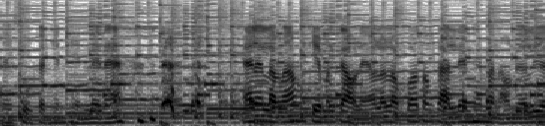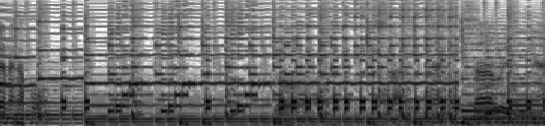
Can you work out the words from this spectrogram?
ในสูตรกันเห็นๆเลยนะแค่นั้นหรอกนะเกมมันเก่าแล้ว แล้วเราก็ต้องการเล่นให้มันเอาเนื้อเรื่องนะครับผมใส่นะอินเตอร์ริงนะ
